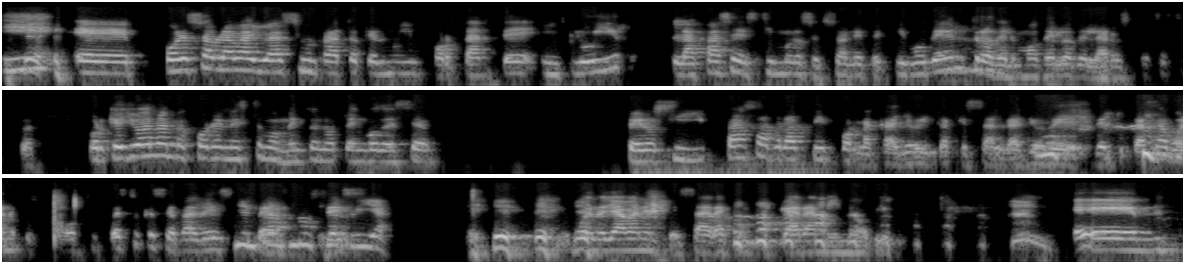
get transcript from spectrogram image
y eh, por eso hablaba yo hace un rato que es muy importante incluir la fase de estímulo sexual efectivo dentro del modelo de la respuesta sexual. Porque yo a lo mejor en este momento no tengo deseo. Pero si pasa Brad Pitt por la calle ahorita que salga yo de, tu casa, bueno, pues por supuesto que se va a des Mientras no se ría. Bueno, ya van a empezar a criticar a mi novio. Em,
